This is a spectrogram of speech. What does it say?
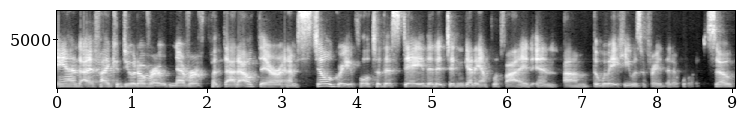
And if I could do it over, I would never have put that out there. And I'm still grateful to this day that it didn't get amplified in um, the way he was afraid that it would. So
